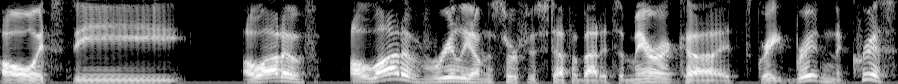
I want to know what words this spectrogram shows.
oh it's the a lot of a lot of really on the surface stuff about it's America, it's Great Britain. Chris,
